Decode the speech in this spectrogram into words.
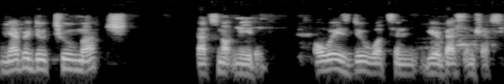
never do too much that's not needed. Always do what's in your best interest.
